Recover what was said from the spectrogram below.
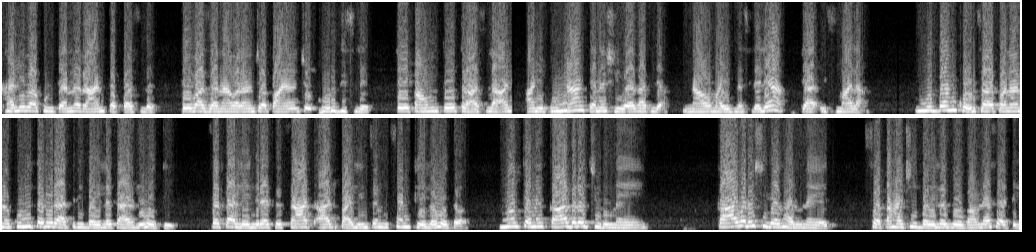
खाली वाकून त्यानं रान तपासलं. तेव्हा जनावरांच्या पायांचे खूर दिसले. ते पाहून तो त्रासला आणि आणि पुन्हा त्यानं शिव्या घातल्या. नाव माहीत नसलेल्या त्या इस्माला. मुद्दाम खोडसाळपणानं कुणीतरी रात्री बैल चारली होती. स्वतः लेंगऱ्याचं सात आठ पायलींचं नुकसान केलं होतं. मग त्यानं का बरं चिडू नये? का बरं शिव्या घालू नयेत? स्वतःची बैल जोगावण्यासाठी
